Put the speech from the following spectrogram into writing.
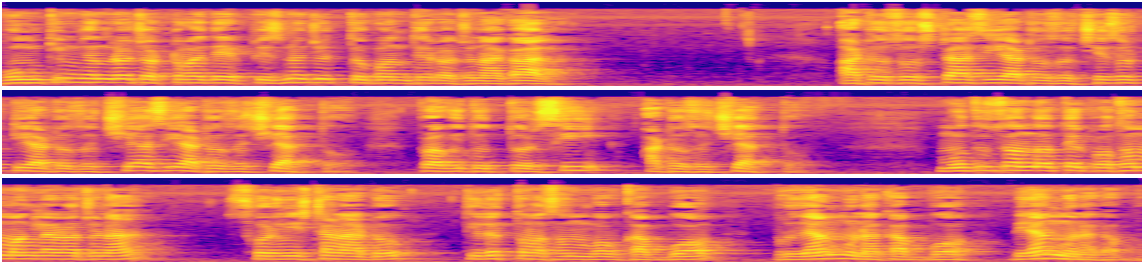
বঙ্কিমচন্দ্র চট্টোপাধ্যায়ের কৃষ্ণচরিত্র গ্রন্থের রচনাকাল। আঠারোশো অষ্টাশি, আঠারোশো ছেষট্টি, আঠারোশো ছিয়াশি, আঠারোশো ছিয়াত্তর। প্রকৃত উত্তর সি, আঠারোশো ছিয়াত্তর। মধুসূদন দত্তের প্রথম বাংলা রচনা শর্মিষ্ঠা নাটক, তিলোত্তমা সম্ভব কাব্য, ব্রজাঙ্গনা কাব্য, বীরাঙ্গনা কাব্য।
